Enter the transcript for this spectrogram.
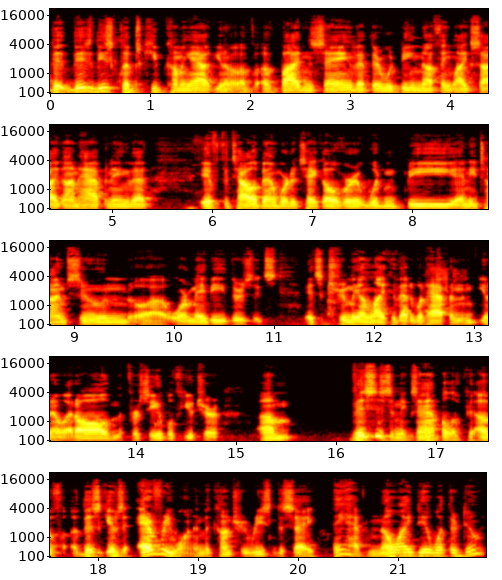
these these clips keep coming out you know of, of Biden saying that there would be nothing like Saigon happening that if the Taliban were to take over it wouldn't be anytime soon uh, or maybe there's it's it's extremely unlikely that it would happen you know at all in the foreseeable future. Um, this is an example of, of this gives everyone in the country reason to say they have no idea what they're doing.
